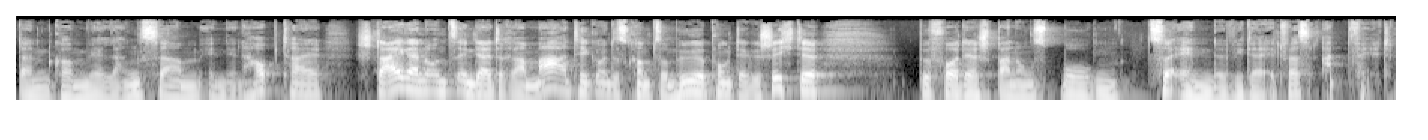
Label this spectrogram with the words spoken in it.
dann kommen wir langsam in den Hauptteil, steigern uns in der Dramatik und es kommt zum Höhepunkt der Geschichte, bevor der Spannungsbogen zu Ende wieder etwas abfällt.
